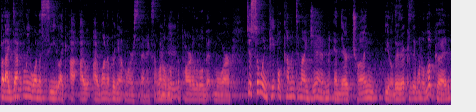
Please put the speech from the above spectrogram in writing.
but I definitely want to see, like, I, I, I want to bring out more aesthetics. I want to Mm-hmm. look the part a little bit more, just so when people come into my gym and they're trying, you know, they're there because they want to look good,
